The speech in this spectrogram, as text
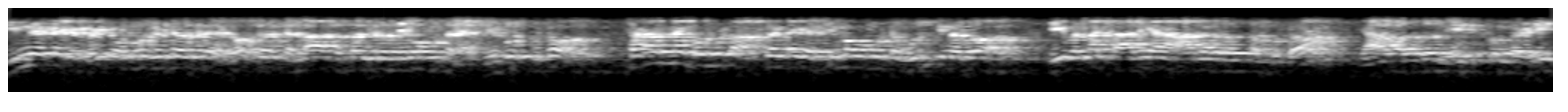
ಇಮ್ಮಿಡಿಯೇಟ್ ಆಗಿ ಬೆಳಿಗ್ಗೆ ಒಂಬತ್ತು ಗಂಟೆ ಅಂದ್ರೆ ಲೋಕದಲ್ಲಿ ಎಲ್ಲ ಸತ್ತೋಗಿರೋ ನೇಮ ಹೋಗ್ತಾರೆ ಎದುರಿಸ್ಬಿಟ್ಟು ಸಡನ್ನೇ ಬಂದ್ಬಿಟ್ಟು ಹತ್ತು ಗಂಟೆಗೆ ಸಿಂಹ ಬಂದ್ಬಿಟ್ಟು ಹುಲ್ ತಿನ್ನೋದು, ಇವೆಲ್ಲ ಕಾರ್ಯ ಆಗೋದು ಅಂತ ಅಂದ್ಬಿಟ್ಟು ಯಾವಾಗಲೂ ನೆನೆಸ್ಕೊಂಬೇಡಿ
